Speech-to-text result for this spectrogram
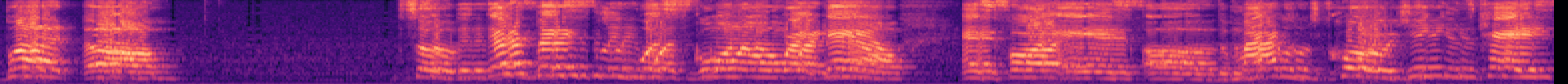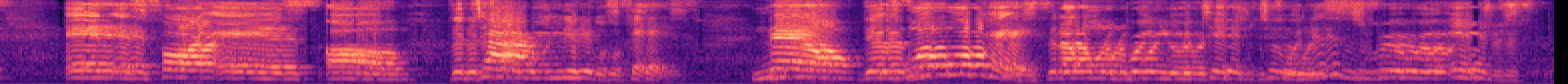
But um, so that's basically what's going on right now as far as uh, the Michael Corey Jenkins case and as far as um, the Tyre Nichols case. Now, there's one more case that I want to bring your attention to, and this is real, real interesting.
